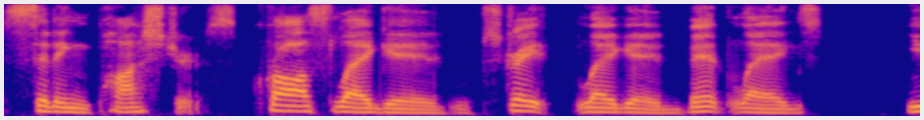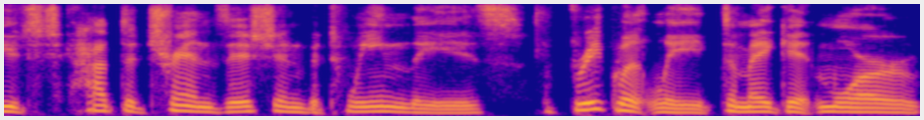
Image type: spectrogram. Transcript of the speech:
sitting postures cross legged, straight legged, bent legs. You have to transition between these frequently to make it more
